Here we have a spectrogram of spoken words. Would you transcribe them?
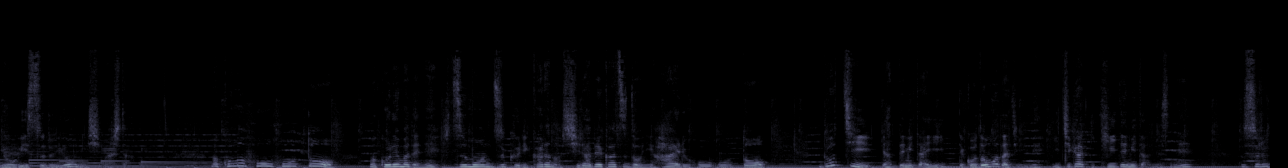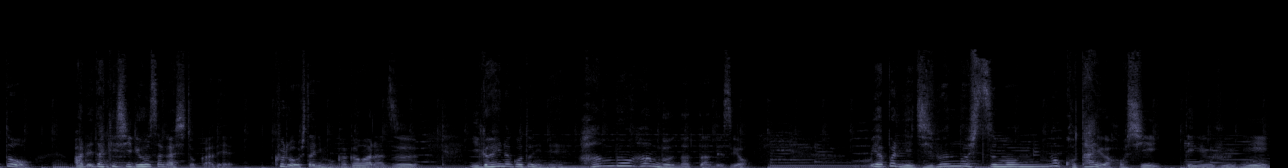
用意するようにしました。まあ、この方法と、まあ、これまでね質問作りからの調べ活動に入る方法とどっちやってみたいって子どもたちにね1学期聞いてみたんですね。するとあれだけ資料探しとかで苦労したにもかかわらず意外なことにね半分半分だったんですよ。やっぱりね自分の質問の答えが欲しいっていうふうに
